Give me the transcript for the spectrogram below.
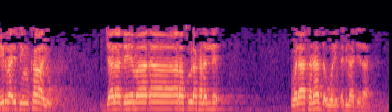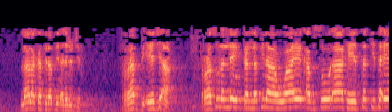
إر إسن كايو جل ديما رسول كنل ولا تنازع ولن أبنا جلال لا لك ربي أججر rabbi ee ji'a rasuulallee hin kallafinaa waa'ee qabsoodhaa keessatti ta'e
